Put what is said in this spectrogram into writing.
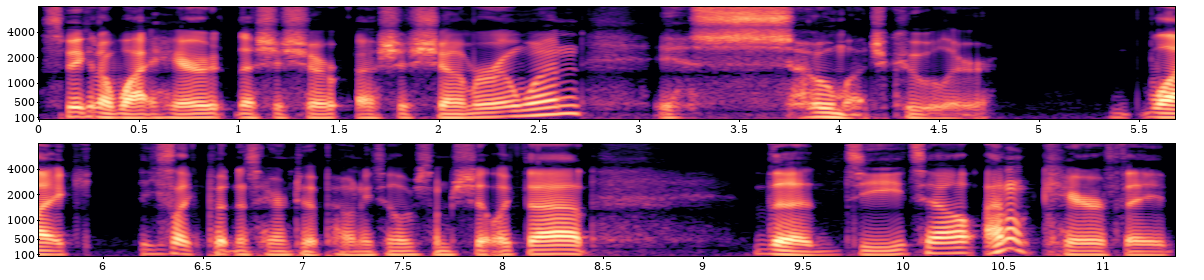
speaking of white hair, the Shisho- uh, Sesshomaru one is so much cooler. Like he's like putting his hair into a ponytail or some shit like that. The detail, I don't care if they.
